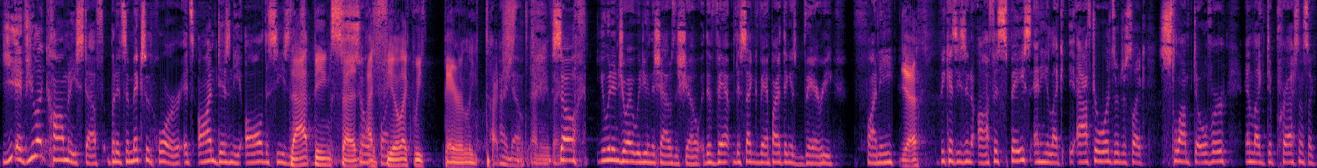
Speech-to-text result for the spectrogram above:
You, if you like comedy stuff, but it's a mix with horror, it's on Disney all the seasons. that being said, So I funny. feel like we've barely touched I know. anything. So you would enjoy what we do in the shadows of the show. The vamp, the psychic vampire thing is very funny yeah, because he's in office space and he like afterwards are just like slumped over and like depressed and it's like.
